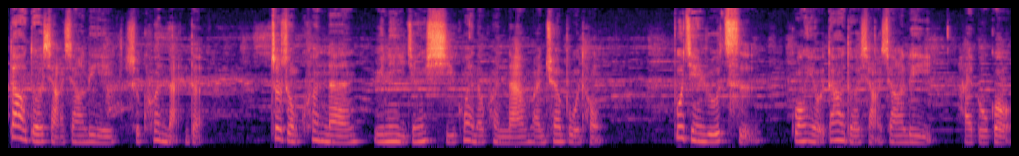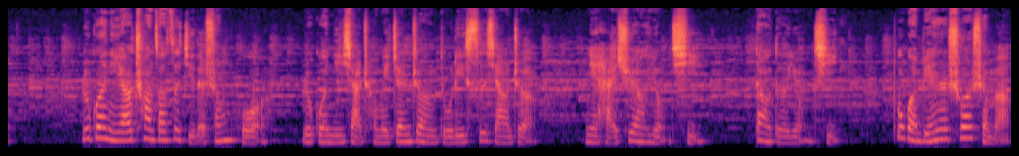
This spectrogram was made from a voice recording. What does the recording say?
道德想象力是困难的，这种困难与你已经习惯的困难完全不同。不仅如此，光有道德想象力还不够。如果你要创造自己的生活，如果你想成为真正独立思想者，你还需要勇气，道德勇气。不管别人说什么，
